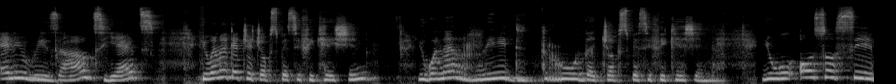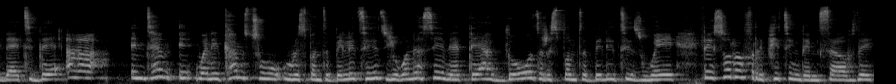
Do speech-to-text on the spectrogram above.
any results yet. You want to get your job specification. You want to read through the job specification. You will also see that there are in term when it comes to responsibilities you want to say that there are those responsibilities where they're sort of repeating themselves they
